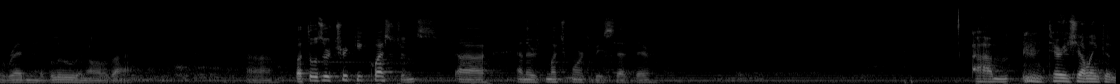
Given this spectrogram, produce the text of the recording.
the red and the blue and all of that. Uh, but those are tricky questions, uh, and there's much more to be said there. Um, Terry Shellington.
